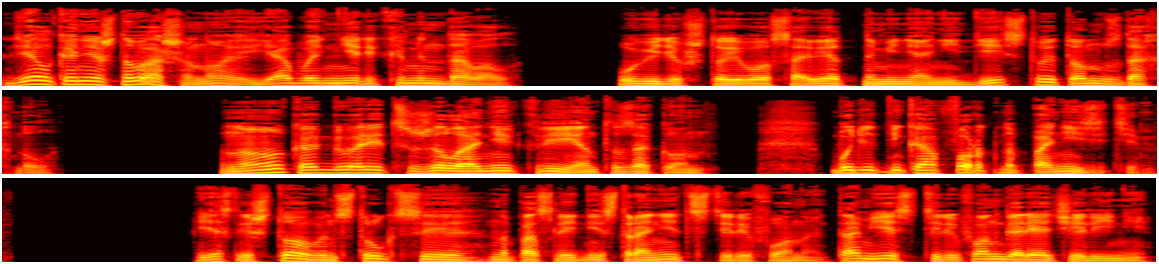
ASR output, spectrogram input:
Дело, конечно, ваше, но я бы не рекомендовал. Увидев, что его совет на меня не действует, он вздохнул. Но, как говорится, желание клиента — закон. Будет некомфортно, понизите. Если что, в инструкции на последней странице телефона. Там есть телефон горячей линии.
